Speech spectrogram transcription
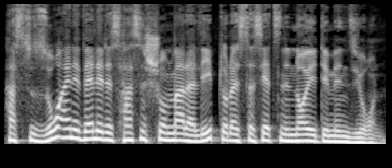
Hast du so eine Welle des Hasses schon mal erlebt oder ist das jetzt eine neue Dimension?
